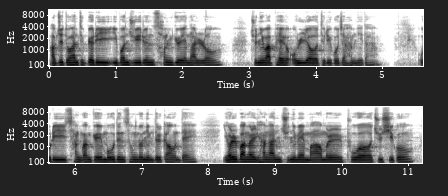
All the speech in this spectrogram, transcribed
아버지 또한 특별히 이번 주일은 선교의 날로 주님 앞에 올려드리고자 합니다. 우리 상관교회 모든 성도님들 가운데 열방을 향한 주님의 마음을 부어 주시고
